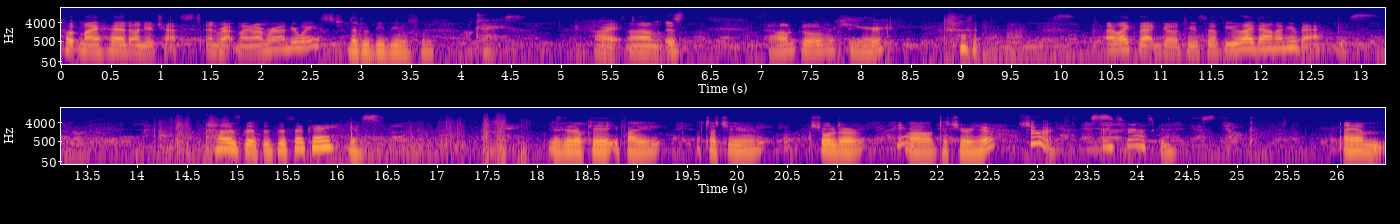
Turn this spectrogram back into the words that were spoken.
put my head on your chest and wrap my arm around your waist? That will be beautiful. Okay. All right. Um, is I'll go over here. I like that go to. So if you lie down on your back. Yes. How is this? Is this okay? Yes. Okay. Is that okay if I touch your shoulder or touch your hair? Sure. Thanks for asking. Yes. You're welcome. I am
